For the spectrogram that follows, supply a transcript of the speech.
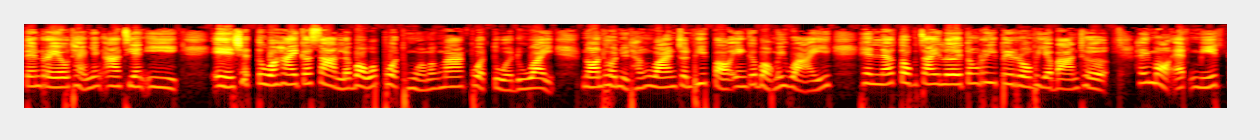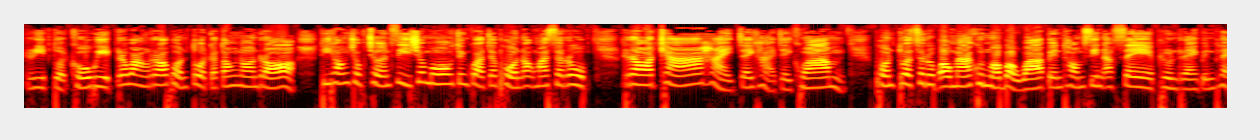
เต้นเร็วแถมยังอาเจียนอีก เอเช็ดตัวให้ก็สั่นแล้วบอกว่าปวดหัวมากๆ ปวดตัวด้วย นอนทนอยู่ทั้งวันจนพี่ปอเองก็บอกไม่ไหว เห็นแล้วตกใจเลยต้องรีบไปโรงพยาบาลเถอะ ให้หมอแอดมิดรีบตรวจโควิด ระหว่างรอผลตรวจก็ต้องนอนรอ ที่ห้องฉุกเฉิน 4 ชั่วโมงจนกว่าจะผลออกมาสรุป รอดค่ะหายใจหายใจความ ผลตรวจสรุปออกมาคุณหมอบอกว่าเป็นทอมซินอักเสบรุนแรงเป็นแผล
